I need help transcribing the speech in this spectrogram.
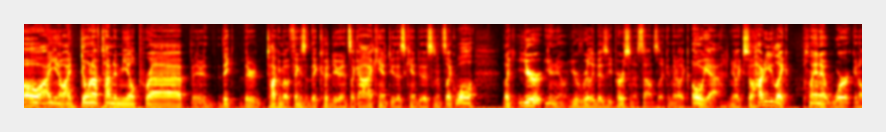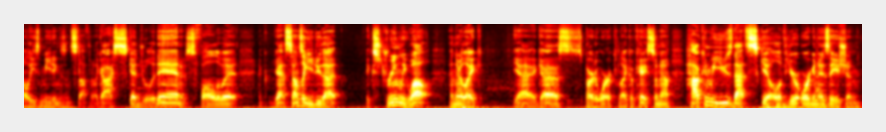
oh I, you know i don't have time to meal prep they they're talking about things that they could do and it's like ah, i can't do this can't do this and it's like well like you're you know you're a really busy person it sounds like and they're like oh yeah. And you're like so how do you like plan out work and all these meetings and stuff? And like ah, i schedule it in and just follow it. Like, yeah it sounds like you do that extremely well. And they're like yeah i guess it's part of work. Like okay so now how can we use that skill of your organization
